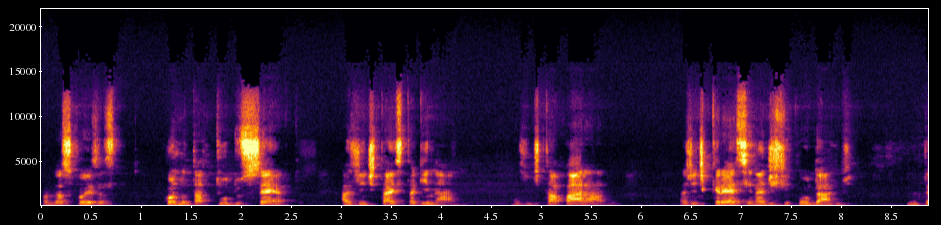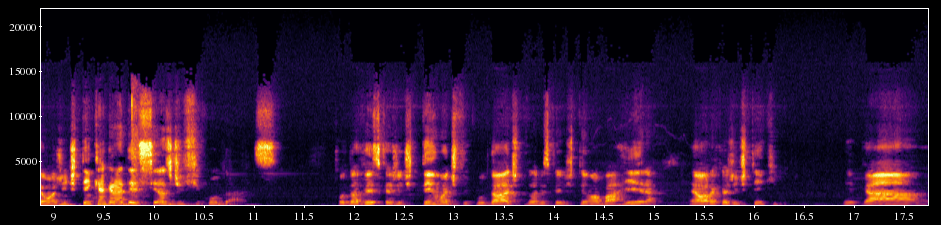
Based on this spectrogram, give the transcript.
quando as coisas. Quando está tudo certo, a gente está estagnado, a gente está parado, a gente cresce na dificuldade. Então a gente tem que agradecer as dificuldades. Toda vez que a gente tem uma dificuldade, toda vez que a gente tem uma barreira, é a hora que a gente tem que pegar,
